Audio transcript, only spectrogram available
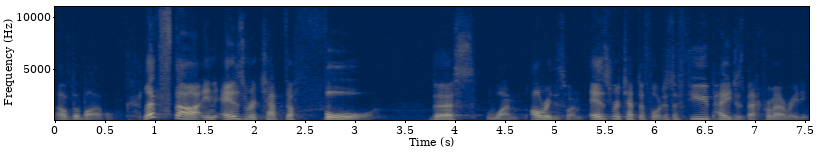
of the Bible. Let's start in Ezra chapter 4, verse 1. I'll read this one. Ezra chapter 4, just a few pages back from our reading.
